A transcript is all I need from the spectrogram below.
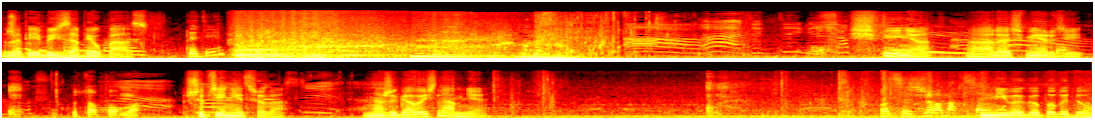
Lepiej byś zapiął pas. Świnia, ale śmierdzi. Szybciej nie trzeba. Narzygałeś na mnie. Miłego pobytu.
